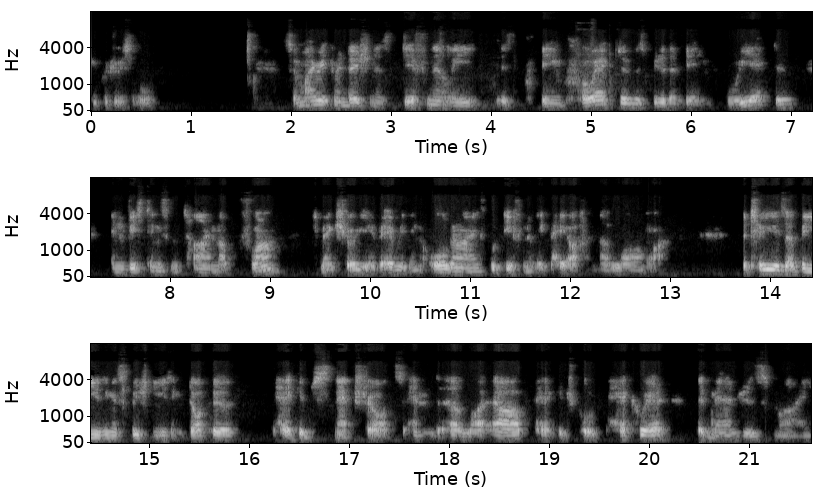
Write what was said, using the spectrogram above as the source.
reproducible. So my recommendation is definitely is being proactive is better than being reactive. Investing some time up front to make sure you have everything organized will definitely pay off in the long run. For two years, I've been using a solution using Docker package snapshots and our package called PackRat that manages my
